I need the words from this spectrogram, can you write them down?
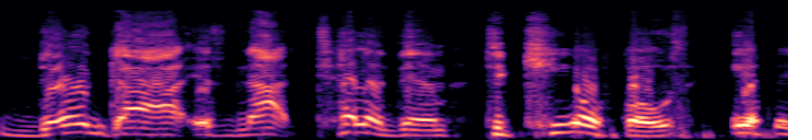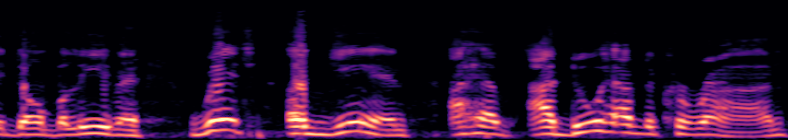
their God is not telling them to kill folks if they don't believe in. Which again, I have, I do have the Quran.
